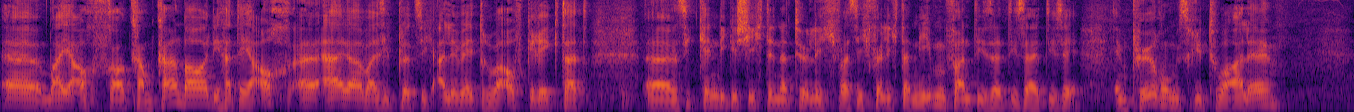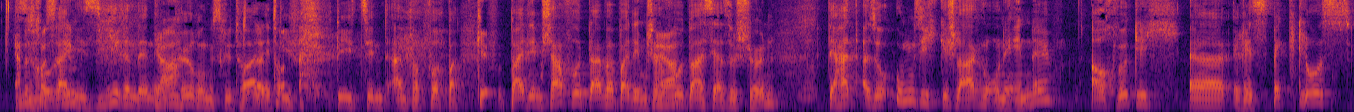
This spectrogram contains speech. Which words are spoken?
Äh, war ja auch Frau Kramp-Karrenbauer, die hatte ja auch äh, Ärger, weil sich plötzlich alle Welt darüber aufgeregt hat. Äh, Sie kennen die Geschichte natürlich, was ich völlig daneben fand, dieser, dieser, diese Empörungsrituale. Diese trotzdem, moralisierenden ja, Empörungsrituale, die, die sind einfach furchtbar. Bei dem Schafrot, bleiben wir bei dem Schafrot, ja. war es ja so schön. Der hat also um sich geschlagen ohne Ende, auch wirklich äh, respektlos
